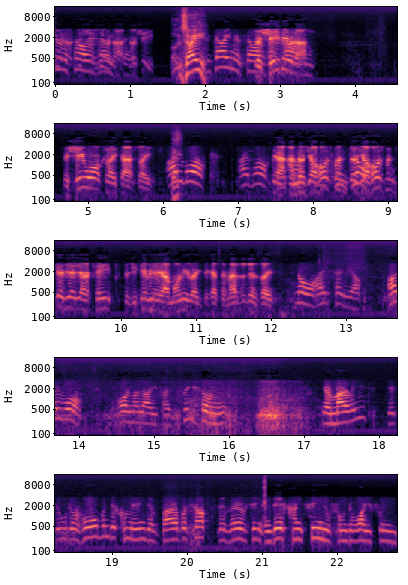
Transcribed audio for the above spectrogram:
do that? Does she do that? Does she? Oh, Sorry? The dinosaurs. Does she do that? Does she walk like that? Like, I walk. I walk. yeah. And does your husband? Does your husband give you your keep? Does he give you your money, like to get the messages? Like, No, I tell you, I worked all my life. I have three sons. They're married. They do their home when they come in. They have barber shops. They have everything, and they continue from the wife when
